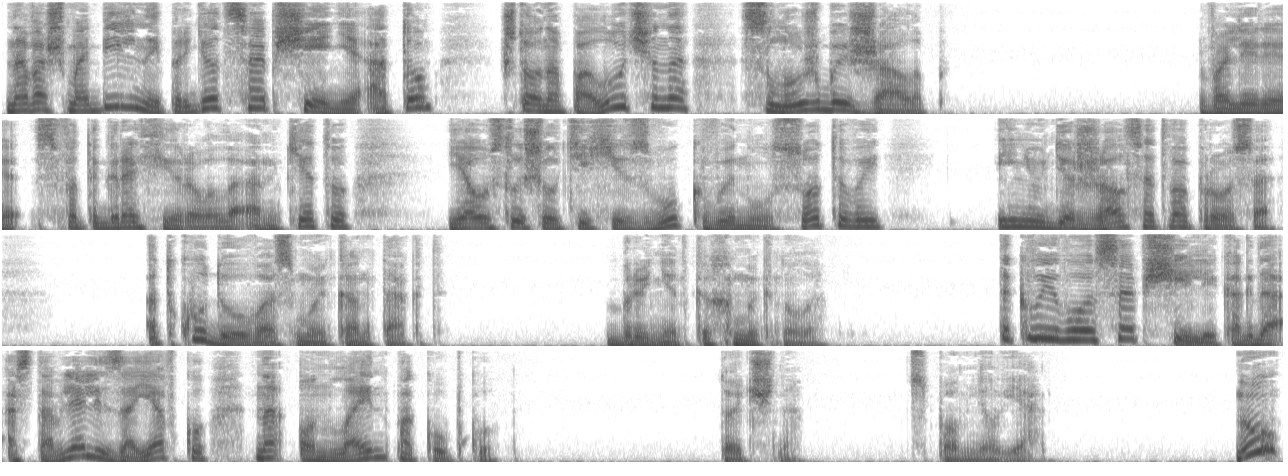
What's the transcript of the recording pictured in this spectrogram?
на ваш мобильный придет сообщение о том, что она получена службой жалоб». Валерия сфотографировала анкету, я услышал тихий звук, вынул сотовый и не удержался от вопроса «Откуда у вас мой контакт?» Брюнетка хмыкнула. «Так вы его сообщили, когда оставляли заявку на онлайн-покупку». «Точно», — вспомнил я. «Ну,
